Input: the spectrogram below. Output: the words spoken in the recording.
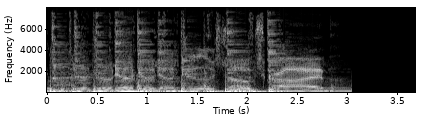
do do do do do do subscribe.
